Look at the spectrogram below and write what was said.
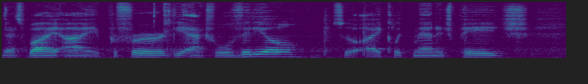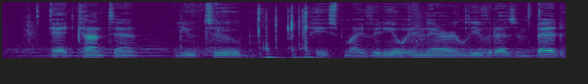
That's why I prefer the actual video. So I click Manage Page, Add Content, YouTube, paste my video in there, leave it as embed.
